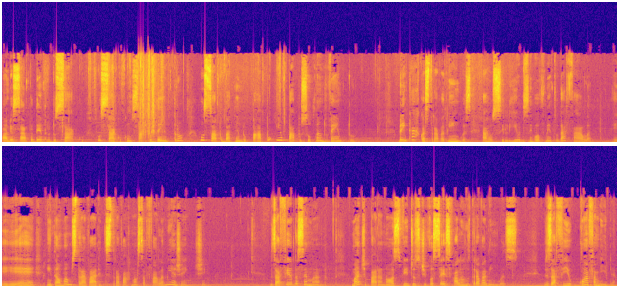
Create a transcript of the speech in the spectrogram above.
Olha o sapo dentro do saco. O saco com o sapo dentro, o sapo batendo papo e o papo soltando vento. Brincar com as trava-línguas auxilia o desenvolvimento da fala. É, então vamos travar e destravar nossa fala, minha gente. Desafio da semana. Mande para nós vídeos de vocês falando trava-línguas. Desafio com a família.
